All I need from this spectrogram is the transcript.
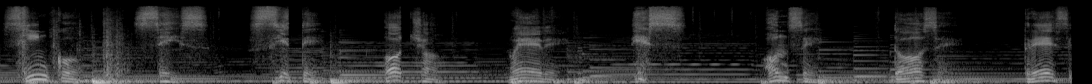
cinco, seis, siete, ocho, nueve, diez, once, doce, trece.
